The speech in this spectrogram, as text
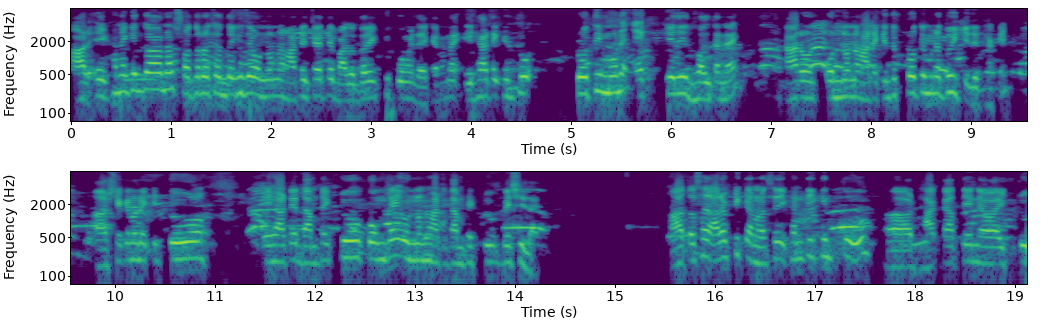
আর এখানে কিন্তু আমরা সচরাচর দেখি যে অন্যান্য হাটের চাইতে বাজার দর একটু কমে যায় কেননা এই হাটে কিন্তু প্রতি মনে এক কেজি ধলতা নেয়। আর অন্যান্য হাটে কিন্তু প্রতি মনে দুই কেজি থাকে। আর সে কারণে কিন্তু এই হাটের দামটা একটু কম যায়, অন্যান্য হাটের দামটা একটু বেশি যায়। আর তাছাড়া আরও একটি কারণ আছে, এখান থেকে কিন্তু ঢাকাতে নেওয়া একটু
